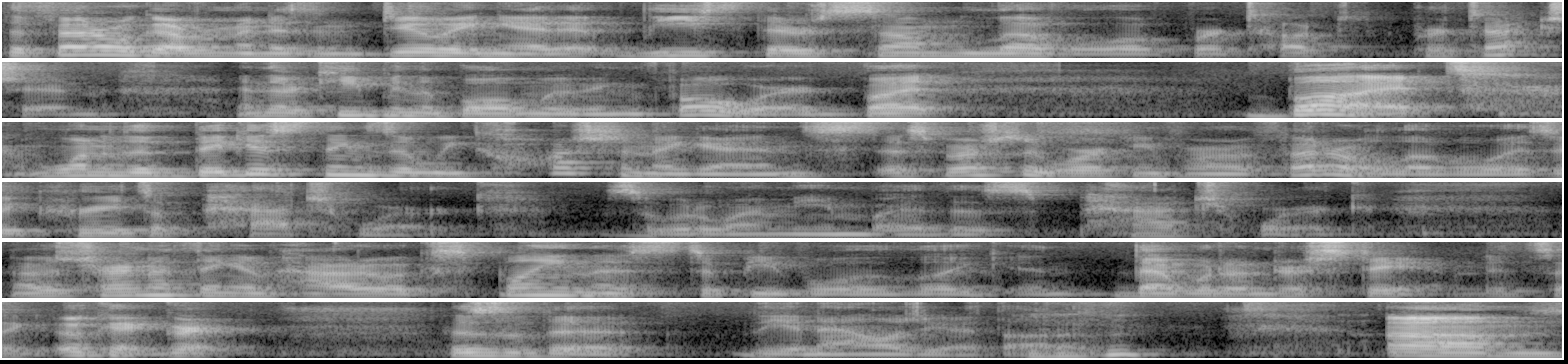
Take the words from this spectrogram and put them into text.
the federal government isn't doing it. At least there's some level of protect- protection and they're keeping the ball moving forward. But but one of the biggest things that we caution against, especially working from a federal level, is it creates a patchwork. So what do I mean by this patchwork? I was trying to think of how to explain this to people like that would understand. It's like, okay, great. This is the the analogy I thought of. Mm-hmm. Um,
